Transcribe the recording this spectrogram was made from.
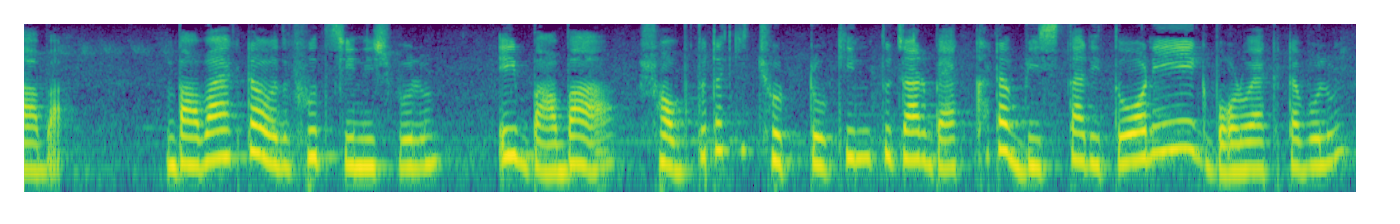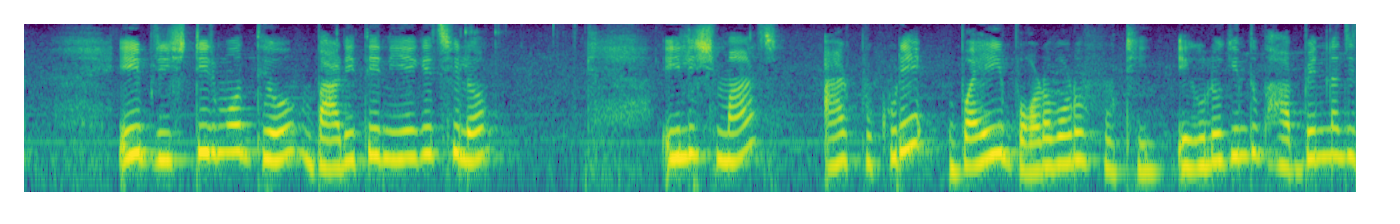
বাবা বাবা একটা অদ্ভুত জিনিস বলুন। এই বাবা শব্দটা কি ছোট্ট, কিন্তু যার ব্যাখ্যাটা বিস্তারিত, অনেক বড় একটা বলুন। এই বৃষ্টির মধ্যেও বাড়িতে নিয়ে গেছিল ইলিশ মাছ আর পুকুরে এই বড় বড় পুঁটি এগুলো কিন্তু ভাববেন না যে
